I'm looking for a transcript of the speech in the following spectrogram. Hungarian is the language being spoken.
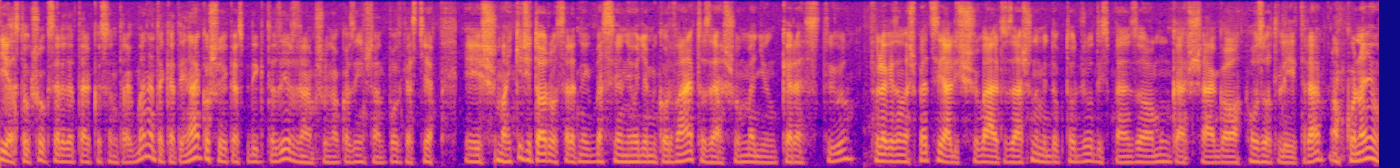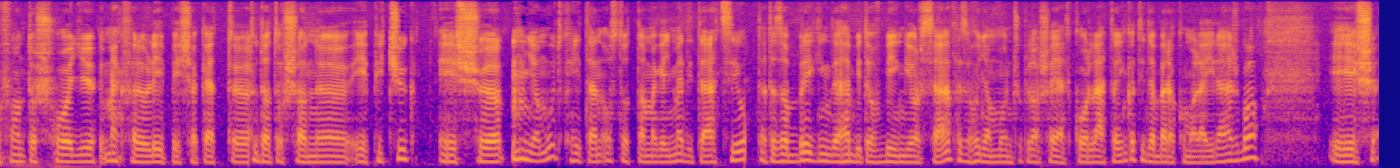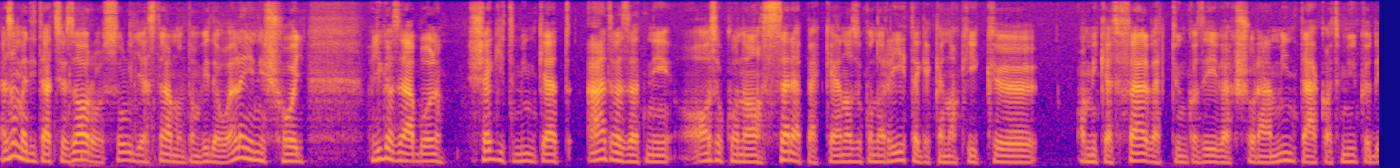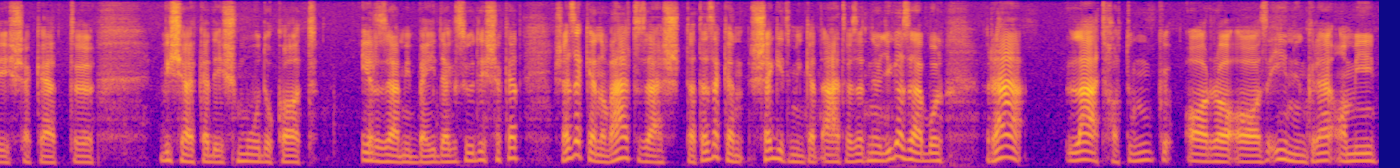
Sziasztok, sok szeretettel köszöntelek benneteket, én Ákos vagyok, ez pedig itt az Érzelemsúlynak az Instant podcastje, és majd kicsit arról szeretnék beszélni, hogy amikor változáson megyünk keresztül, főleg ezen a speciális változáson, amit dr. Joe Dispenza a munkássága hozott létre, akkor nagyon fontos, hogy megfelelő lépéseket tudatosan építsük, és ugye a múlt héten osztottam meg egy meditáció, tehát ez a Breaking the Habit of Being Yourself, ez a hogyan mondjuk le a saját korlátainkat, ide berakom a leírásba, és ez a meditáció ez arról szól, ugye ezt elmondtam videó elején is, hogy, hogy igazából segít minket átvezetni azokon a szerepeken, azokon a rétegeken, akik, amiket felvettünk az évek során, mintákat, működéseket, viselkedésmódokat, érzelmi beidegződéseket, és ezeken a változás, tehát ezeken segít minket átvezetni, hogy igazából rá láthatunk arra az énünkre, ami,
